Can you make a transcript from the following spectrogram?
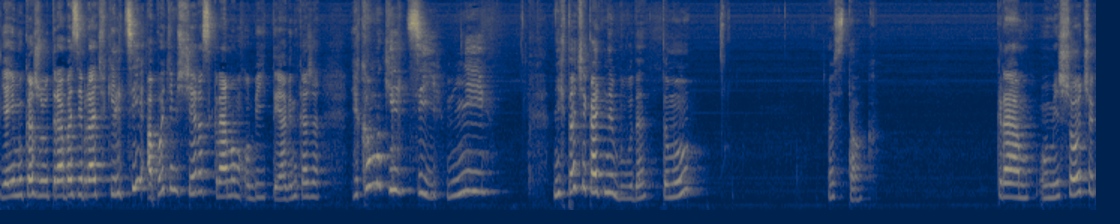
Я йому кажу, треба зібрати в кільці, а потім ще раз кремом обійти. А він каже: якому кільці? Ні. Ніхто чекати не буде. Тому ось так. Крем у мішочок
